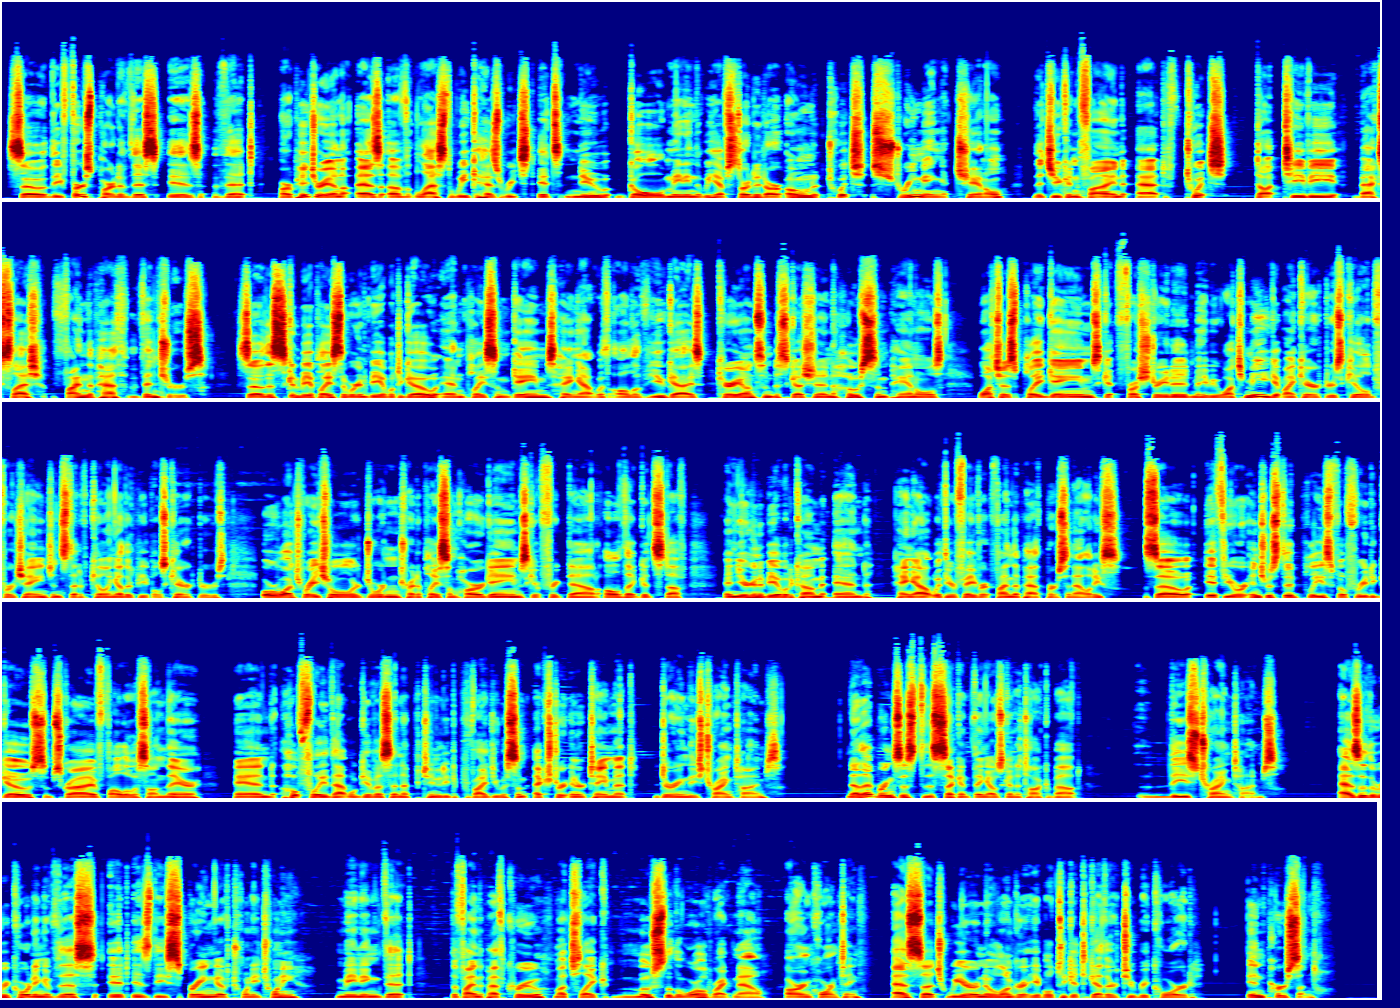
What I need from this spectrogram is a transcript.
So, the first part of this is that our Patreon, as of last week, has reached its new goal, meaning that we have started our own Twitch streaming channel that you can find at twitch.tv backslash find the path ventures. So, this is going to be a place that we're going to be able to go and play some games, hang out with all of you guys, carry on some discussion, host some panels, watch us play games, get frustrated, maybe watch me get my characters killed for a change instead of killing other people's characters, or watch Rachel or Jordan try to play some horror games, get freaked out, all that good stuff. And you're going to be able to come and hang out with your favorite Find the Path personalities. So if you're interested, please feel free to go subscribe, follow us on there, and hopefully that will give us an opportunity to provide you with some extra entertainment during these trying times. Now, that brings us to the second thing I was going to talk about these trying times. As of the recording of this, it is the spring of 2020, meaning that the Find the Path crew, much like most of the world right now, are in quarantine. As such, we are no longer able to get together to record in person.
